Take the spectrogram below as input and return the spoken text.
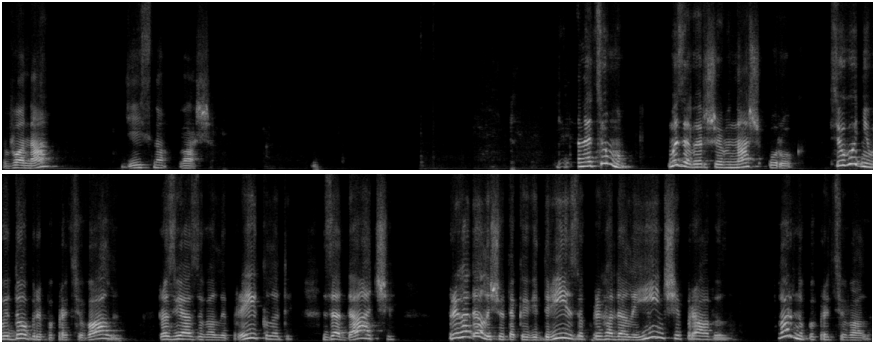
Вона дійсно ваша. Діти, На цьому ми завершуємо наш урок. Сьогодні ви добре попрацювали, розв'язували приклади, задачі, пригадали, що таке відрізок, пригадали інші правила. Гарно попрацювали.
